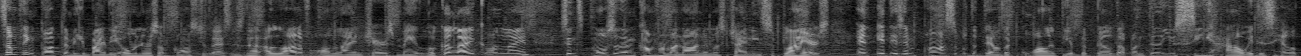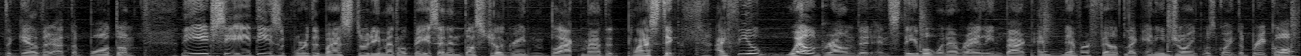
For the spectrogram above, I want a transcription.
Something taught to me by the owners of Costuless is that a lot of online chairs may look alike online since most of them come from anonymous Chinese suppliers, and it is impossible to tell the quality of the build-up until you see how it is held together at the bottom. The EHC80 is supported by a sturdy metal base and industrial-grade black matted plastic. I feel well grounded and stable whenever I lean back and never felt like any joint was going to break off.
